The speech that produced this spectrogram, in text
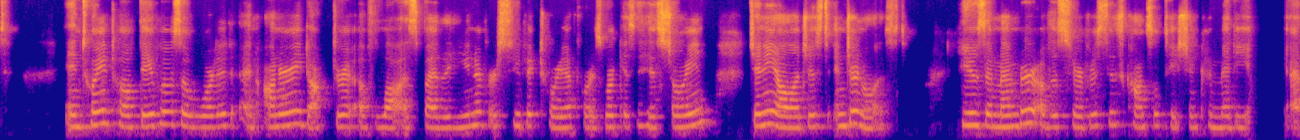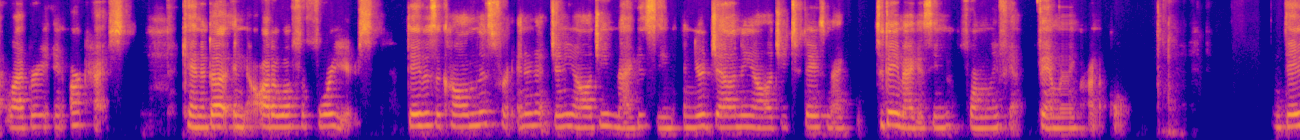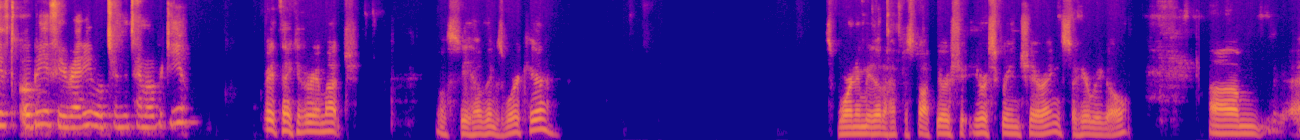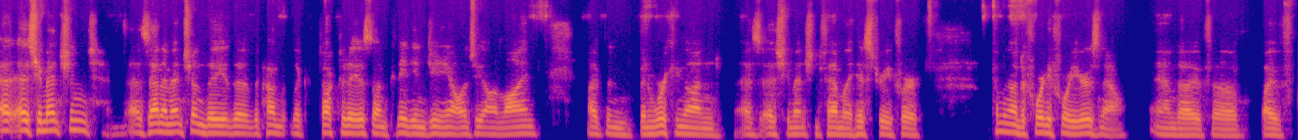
In 2012, Dave was awarded an honorary doctorate of laws by the University of Victoria for his work as a historian, genealogist, and journalist. He was a member of the Services Consultation Committee at Library and Archives Canada in Ottawa for four years. Dave is a columnist for Internet Genealogy Magazine and Your Genealogy Today's Mag Today Magazine, formerly Fam Family Chronicle. Dave Obee, if you're ready, we'll turn the time over to you. Great, thank you very much. We'll see how things work here. It's warning me that I have to stop your, your screen sharing, so here we go. Um, as you mentioned, as Anna mentioned, the, the, the, the, talk today is on Canadian genealogy online. I've been, been working on, as, as she mentioned, family history for coming on to 44 years now. And I've, uh, I've,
